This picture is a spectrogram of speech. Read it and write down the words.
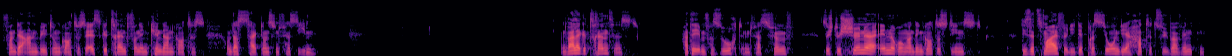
von der Anbetung Gottes. Er ist getrennt von den Kindern Gottes. Und das zeigt uns in Vers 7. Und weil er getrennt ist, hat er eben versucht, in Vers 5, sich durch schöne Erinnerung an den Gottesdienst diese Zweifel, die Depression, die er hatte, zu überwinden.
